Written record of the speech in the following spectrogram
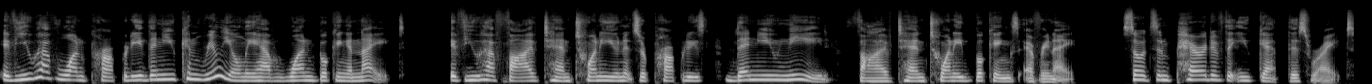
If you have one property, then you can really only have one booking a night. If you have 5, 10, 20 units or properties, then you need 5, 10, 20 bookings every night. So it's imperative that you get this right.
